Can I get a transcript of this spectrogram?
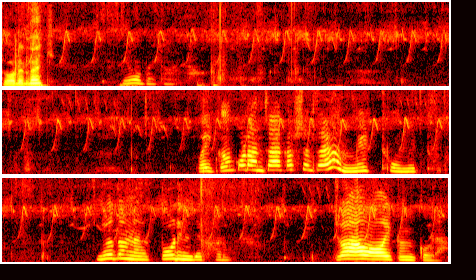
તોડે નાખ. જો ભાઈ ભાઈ કંકોડાનું શાક અસલ થાય મીઠું મીઠું. જો તમને તોડીને દેખાડું. જો આવો હોય કંકોડા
